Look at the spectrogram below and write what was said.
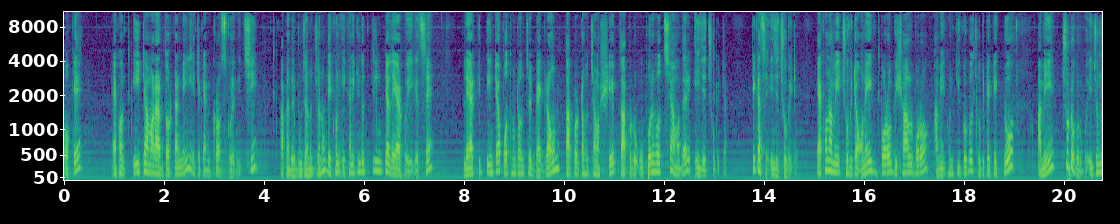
ওকে এখন এইটা আমার আর দরকার নেই, এটাকে আমি ক্রস করে দিচ্ছি। আপনাদের বোঝানোর জন্য। দেখুন, এখানে কিন্তু তিনটা লেয়ার হয়ে গেছে। লেয়ার কি তিনটা? প্রথমটা হচ্ছে ব্যাকগ্রাউন্ড তারপরটা হচ্ছে আমার শেপ তারপর উপরে হচ্ছে আমাদের এই যে ছবিটা। ঠিক আছে? এই যে ছবিটা। এখন আমি এই ছবিটা অনেক বড়, বিশাল বড়। আমি এখন কি করব? ছবিটাকে একটু আমি ছোট করব। এই জন্য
